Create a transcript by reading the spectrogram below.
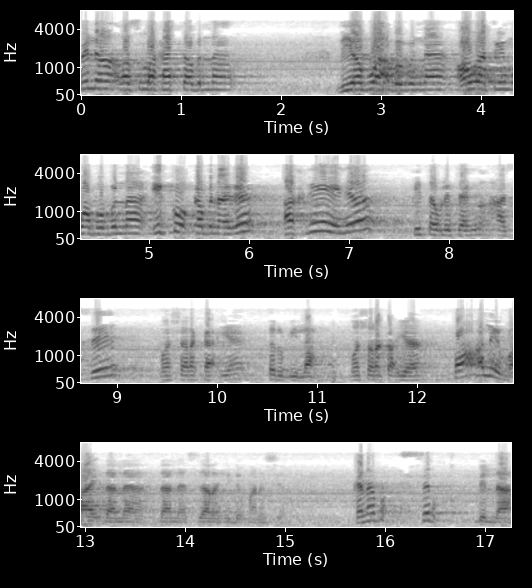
Bila Rasulullah kata benar, dia buat benar, orang terima benar, ikut kebenaran, akhirnya kita boleh tengok hasil masyarakat yang terbilah, masyarakat yang paling baik dalam dalam sejarah hidup manusia. Kenapa? Sidq billah,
